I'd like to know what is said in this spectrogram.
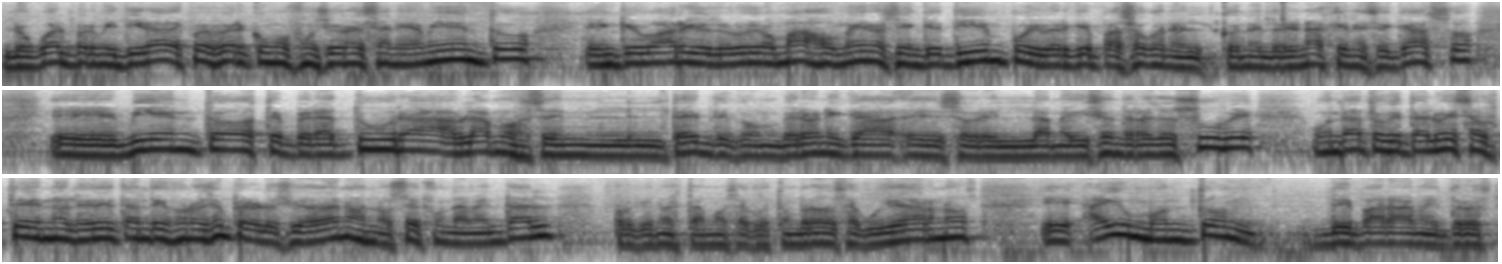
lo cual permitirá después ver cómo funciona el saneamiento, en qué barrio lo veo más o menos y en qué tiempo, y ver qué pasó con el, con el drenaje en ese caso, eh, vientos, temperatura, hablamos en el tape con Verónica sobre la medición de rayos sube, un dato que tal vez a ustedes no les dé tanta información, pero a los ciudadanos nos es fundamental, porque no estamos acostumbrados a cuidarnos. Eh, hay un montón de parámetros.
